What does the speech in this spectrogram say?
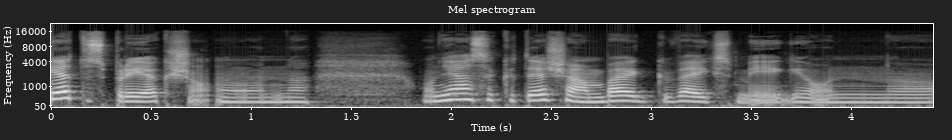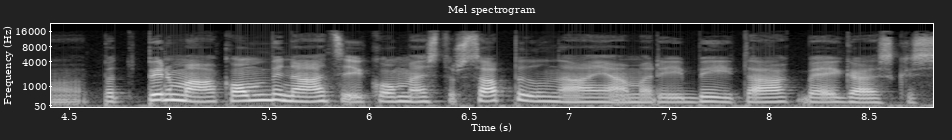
iet uz priekšu. Un, Un jāsaka, tiešām baigi veiksmīgi. Un, uh, pat pirmā kombinācija, ko mēs tur sapilinājām, arī bija tā, beigās, kas,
